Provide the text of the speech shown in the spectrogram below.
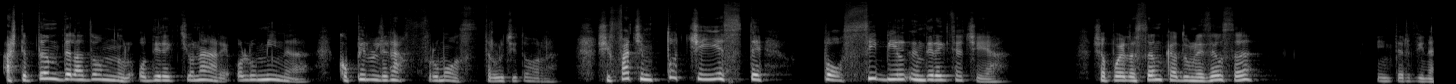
Așteptăm de la Domnul o direcționare, o lumină. Copilul era frumos, strălucitor. Și facem tot ce este posibil în direcția aceea și apoi lăsăm ca Dumnezeu să intervine.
